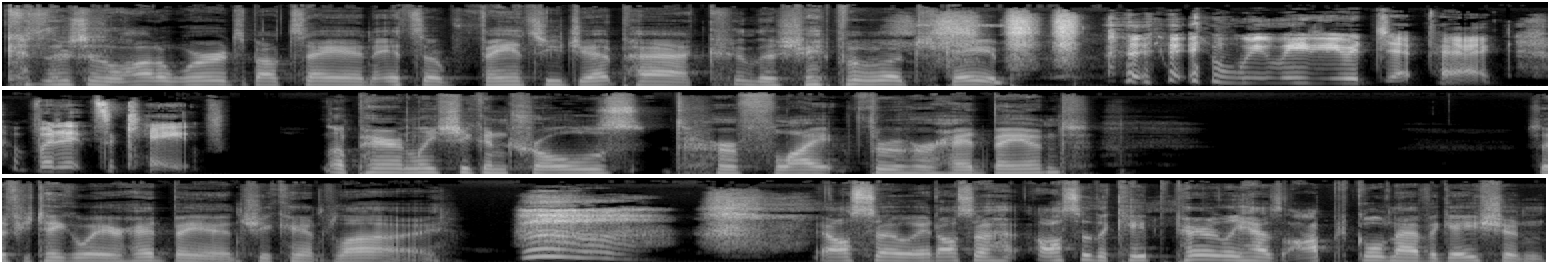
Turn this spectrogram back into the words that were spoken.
Because there's just a lot of words about saying it's a fancy jetpack in the shape of a cape. we made you a jetpack, but it's a cape. Apparently, she controls her flight through her headband. So if you take away her headband, she can't fly. Also, it also also the cape apparently has optical navigation,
